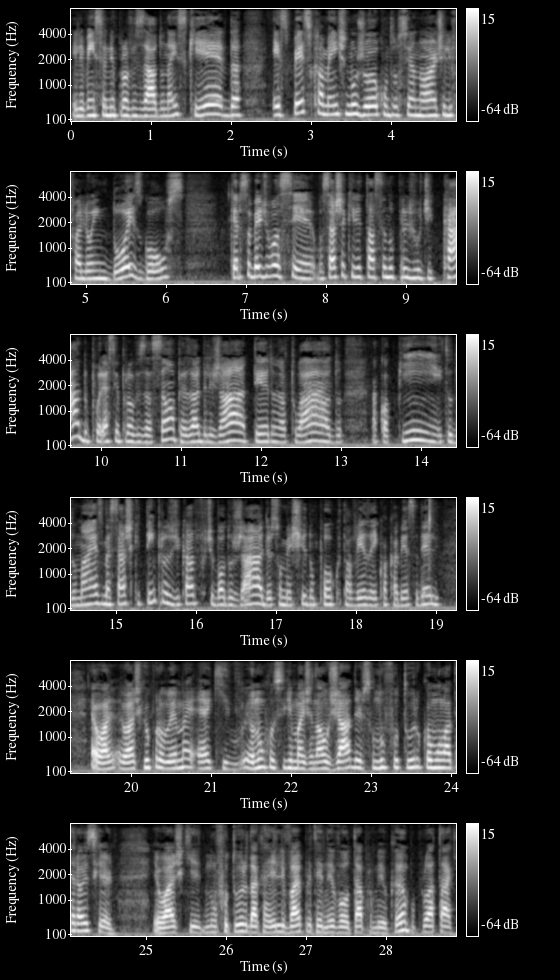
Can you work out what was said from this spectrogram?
Ele vem sendo improvisado na esquerda, especificamente no jogo contra o Cianorte, ele falhou em dois gols. Quero saber de você. Você acha que ele está sendo prejudicado por essa improvisação, apesar dele já ter atuado na copinha e tudo mais? Mas você acha que tem prejudicado o futebol do Jaderson, mexido um pouco, talvez, aí com a cabeça dele? Eu, eu acho que o problema é que eu não consigo imaginar o Jaderson no futuro como um lateral esquerdo. Eu acho que no futuro da carreira ele vai pretender voltar para o meio campo, para o ataque.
